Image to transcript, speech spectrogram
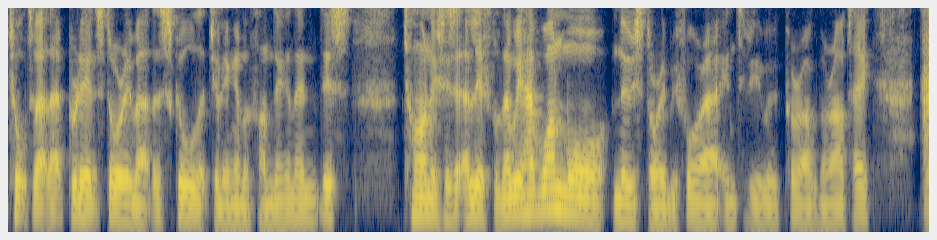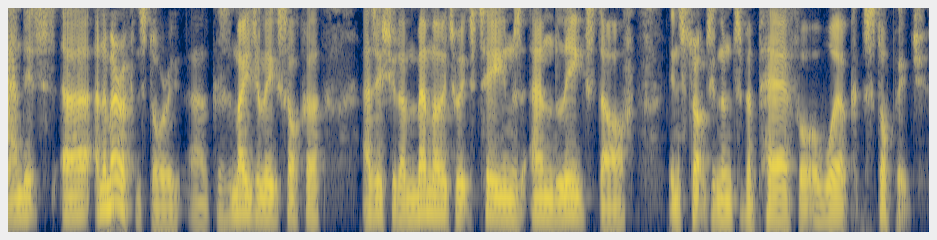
talked about that brilliant story about the school that Gillingham are funding, and then this tarnishes it a little. Now we have one more news story before our interview with Paraag Marathe, and it's uh, an American story because uh, Major League Soccer has issued a memo to its teams and league staff instructing them to prepare for a work stoppage.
